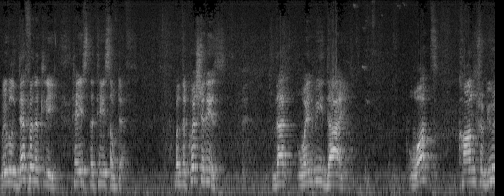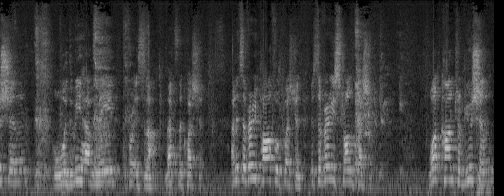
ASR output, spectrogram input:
we will definitely taste the taste of death. But the question is that when we die, what contribution would we have made for Islam? That's the question. And it's a very powerful question. It's a very strong question. What contribution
